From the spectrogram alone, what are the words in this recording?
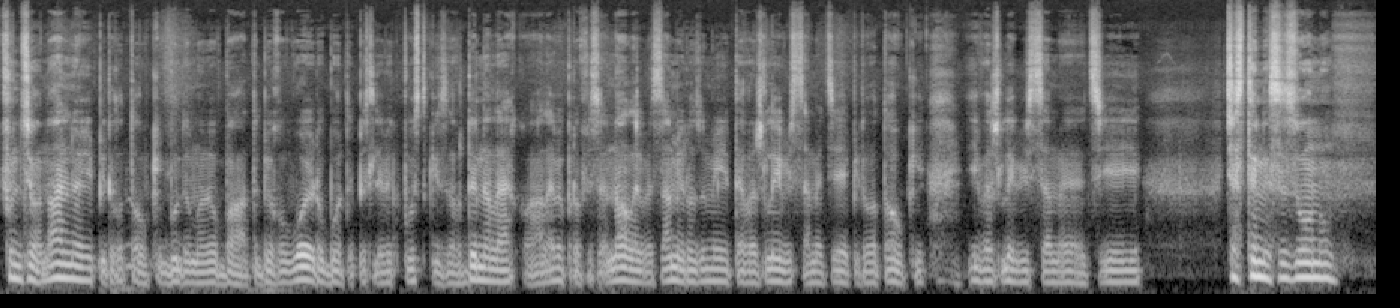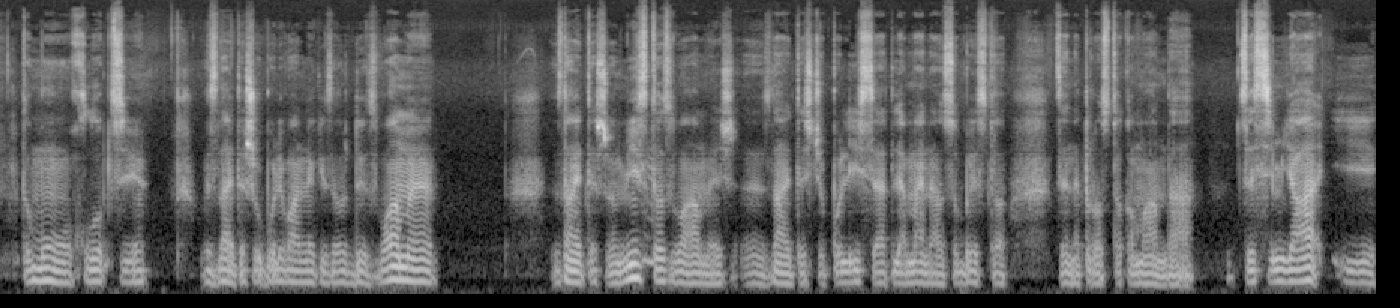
функціональної підготовки. Будемо багато бігової роботи після відпустки завжди нелегко, але ви професіонали, ви самі розумієте важливість саме цієї підготовки і важливість саме цієї частини сезону. Тому, хлопці, ви знаєте, що вболівальники завжди з вами. Знаєте, що місто з вами, е, знаєте, що Полісся для мене особисто це не просто команда, це сім'я, і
